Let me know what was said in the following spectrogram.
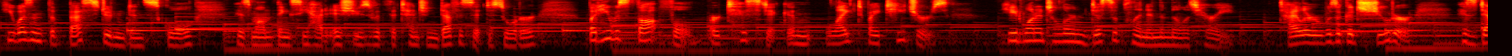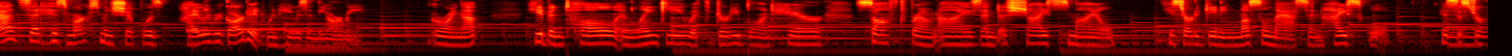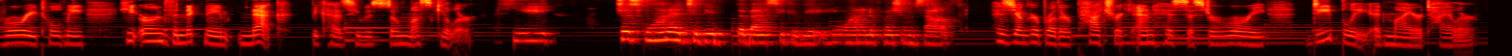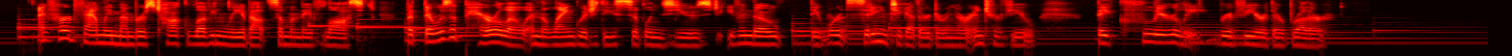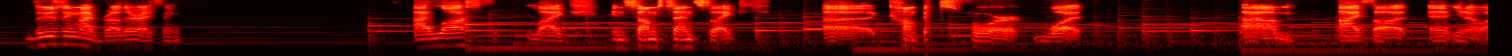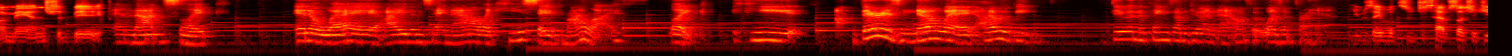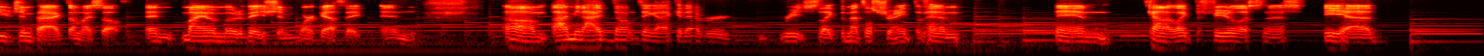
He wasn't the best student in school. His mom thinks he had issues with attention deficit disorder, but he was thoughtful, artistic, and liked by teachers. He had wanted to learn discipline in the military. Tyler was a good shooter. His dad said his marksmanship was highly regarded when he was in the Army. Growing up, he had been tall and lanky with dirty blonde hair, soft brown eyes, and a shy smile. He started gaining muscle mass in high school. His sister Rory told me he earned the nickname Neck because he was so muscular. He just wanted to be the best he could be. He wanted to push himself. His younger brother Patrick and his sister Rory deeply admire Tyler. I've heard family members talk lovingly about someone they've lost, but there was a parallel in the language these siblings used, even though they weren't sitting together during our interview. They clearly revere their brother. Losing my brother, I think I lost like in some sense like a compass for what um I thought uh, you know a man should be. And that's like in a way I even say now like he saved my life. Like he there is no way I would be doing the things I'm doing now if it wasn't for him. He was able to just have such a huge impact on myself and my own motivation, work ethic and um, I mean, I don't think I could ever reach like the mental strength of him and kind of like the fearlessness he had.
